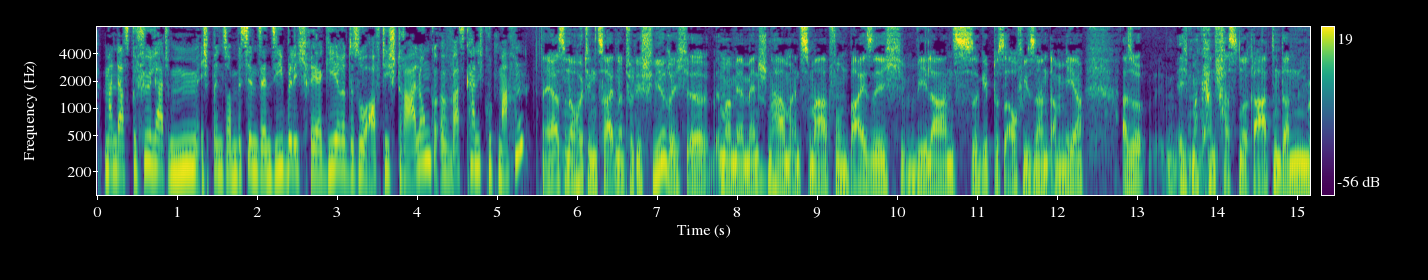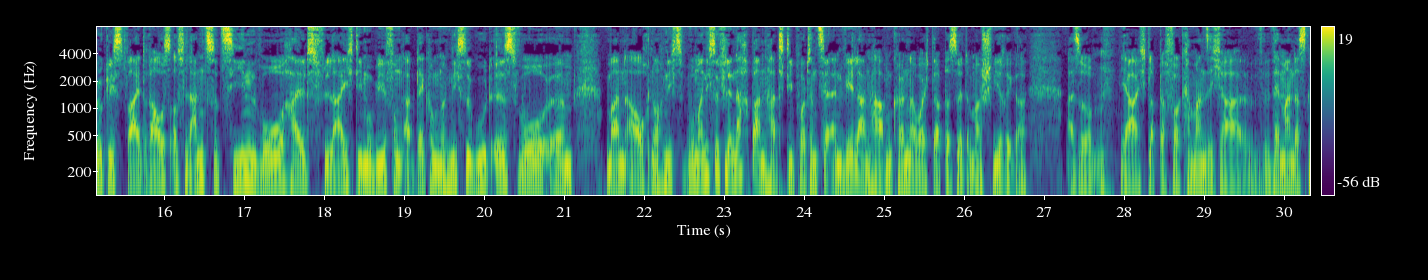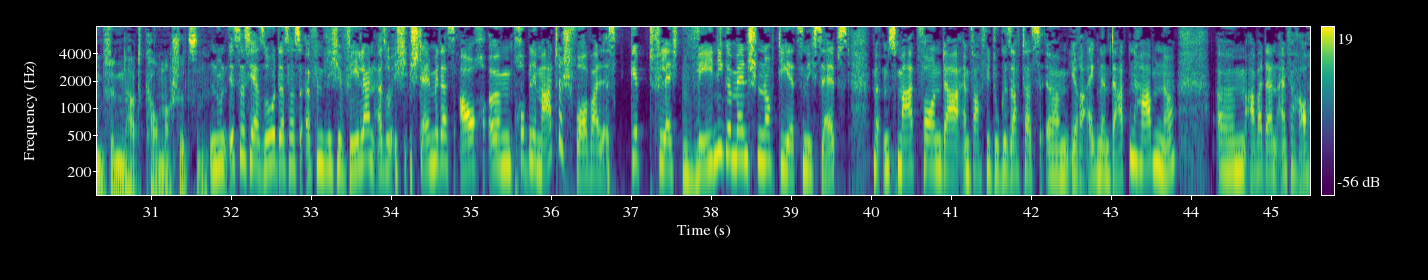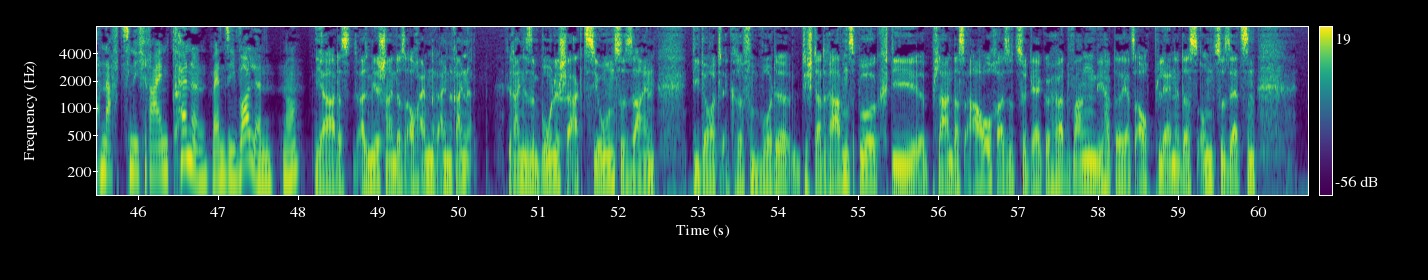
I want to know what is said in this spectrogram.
man das Gefühl hat, hm, ich bin so ein bisschen sensibel, ich reagiere so auf die Strahlung, was kann ich gut machen? Naja, ist in der heutigen Zeit natürlich schwierig. Äh, immer mehr Menschen haben ein Smartphone bei sich. WLANs gibt es auch wie Sand am Meer. Also ich, man kann fast nur raten, dann möglichst weit raus aus Land zu ziehen, wo halt vielleicht die Mobilfunkabdeckung noch nicht so gut ist, wo ähm, man auch noch nicht, wo man nicht so viele Nachbarn hat, die potenziell ein WLAN haben können. Aber ich glaube, das wird immer schwieriger. Also ja, ich glaube, davor kann man sich ja, wenn man das Empfinden hat, kaum noch schützen. Nun ist es ja so, dass das öffentliche WLAN, also ich stelle mir das auch ähm, problematisch vor, weil es gibt vielleicht wenige Menschen noch, die jetzt nicht selbst mit dem Smartphone da einfach, wie du gesagt hast, ähm, ihre eigenen Daten haben, ne? Ähm, aber dann einfach auch nachts nicht rein können, wenn sie wollen. Ne? Ja, das, also mir scheint das auch ein, ein rein reine symbolische Aktion zu sein, die dort ergriffen wurde. Die Stadt Ravensburg, die plant das auch, also zu der gehört Wangen, die hat da jetzt auch Pläne, das umzusetzen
